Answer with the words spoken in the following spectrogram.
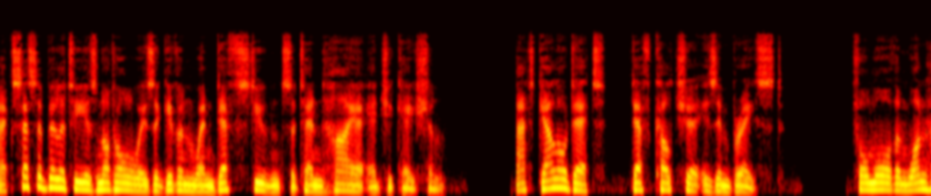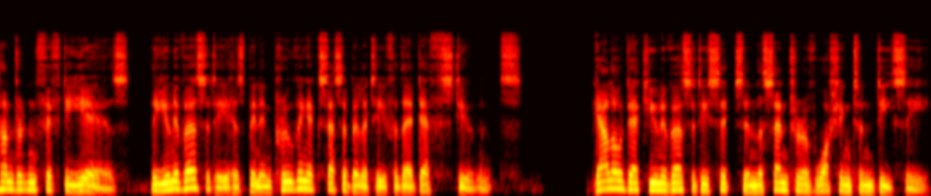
Accessibility is not always a given when deaf students attend higher education. At Gallaudet, deaf culture is embraced. For more than 150 years, the university has been improving accessibility for their deaf students. Gallaudet University sits in the center of Washington, D.C.,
